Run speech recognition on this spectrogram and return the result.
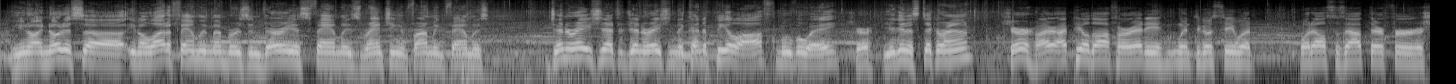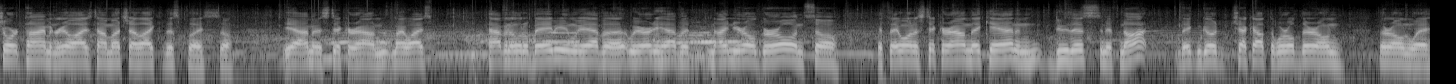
you know, I notice, uh, you know, a lot of family members in various families, ranching and farming families, generation after generation, they kind of peel off, move away. Sure. You're going to stick around? Sure. I, I, peeled off already. Went to go see what, what else was out there for a short time and realized how much I liked this place. So, yeah, I'm going to stick around. My wife's having a little baby, and we have a we already have a nine-year-old girl, and so if they want to stick around, they can and do this. And if not, they can go check out the world their own their own way.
